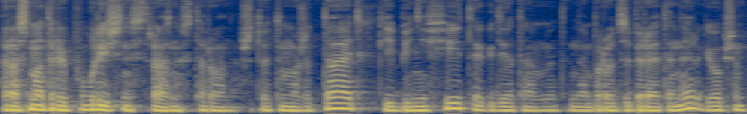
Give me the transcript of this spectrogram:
рассматривали публичность с разных сторон, что это может дать, какие бенефиты, где там это, наоборот, забирает энергию. В общем,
